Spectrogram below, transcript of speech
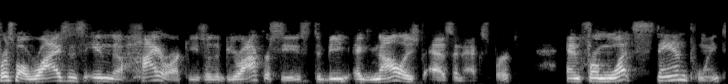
first of all rises in the hierarchies or the bureaucracies to be acknowledged as an expert and from what standpoint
